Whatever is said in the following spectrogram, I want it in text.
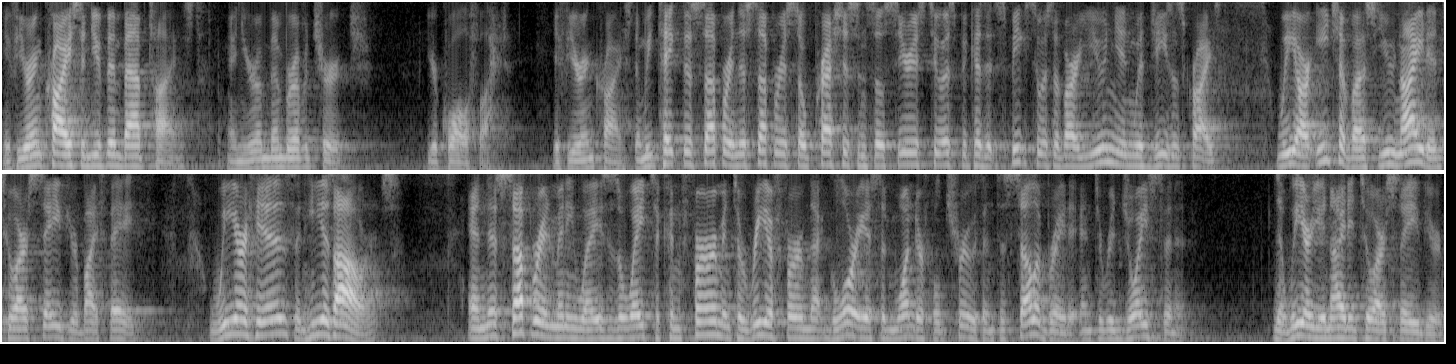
If you're in Christ and you've been baptized and you're a member of a church, you're qualified if you're in Christ. And we take this supper, and this supper is so precious and so serious to us because it speaks to us of our union with Jesus Christ. We are each of us united to our Savior by faith. We are His and He is ours. And this supper, in many ways, is a way to confirm and to reaffirm that glorious and wonderful truth and to celebrate it and to rejoice in it. That we are united to our Savior.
